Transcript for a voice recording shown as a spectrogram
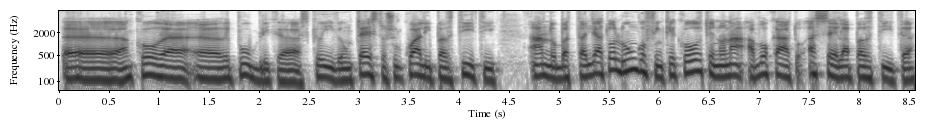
Eh, ancora eh, Repubblica scrive un testo sul quale i partiti hanno battagliato a lungo finché Corte non ha avvocato a sé la partita,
